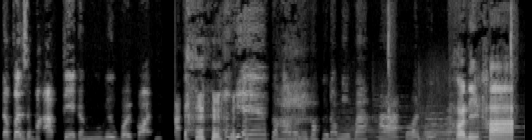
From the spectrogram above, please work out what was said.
แล้วก็จะมาอัปเดตกับน้องดิวบ่อยๆนะคะโอเคสำหรับวันนี้ขอบคุณน้องดิวมากค่ะสวัสดีค่ะสวัสดีค่ะ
